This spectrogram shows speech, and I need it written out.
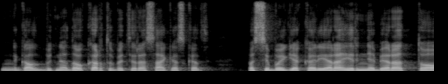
galbūt nedaug kartų, bet yra sakęs, kad pasibaigė karjera ir nebėra to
